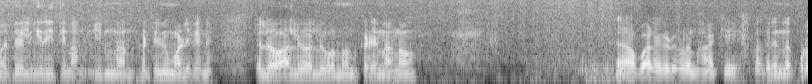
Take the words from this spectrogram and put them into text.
ಮಧ್ಯದಲ್ಲಿ ಈ ರೀತಿ ನಾನು ಇನ್ನು ನಾನು ಕಂಟಿನ್ಯೂ ಮಾಡಿದ್ದೀನಿ. ಎಲ್ಲೋ ಅಲ್ಲಿ ಅಲ್ಲಿ ಒಂದೊಂದು ಕಡೆ ನಾನು ಬಾಳೆಗಿಡಗಳನ್ನು ಬಾಳೆ ಗಿಡಗಳನ್ನು ಹಾಕಿ ಅದರಿಂದ ಕೂಡ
